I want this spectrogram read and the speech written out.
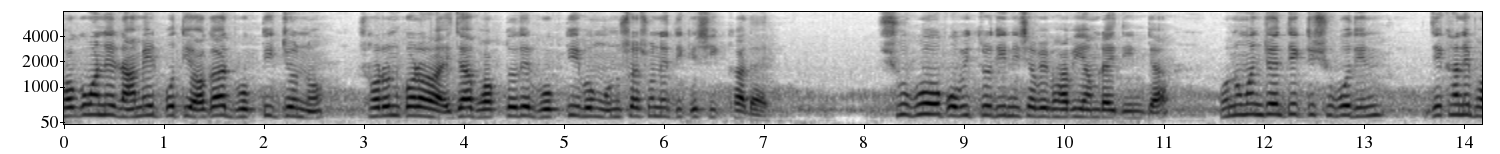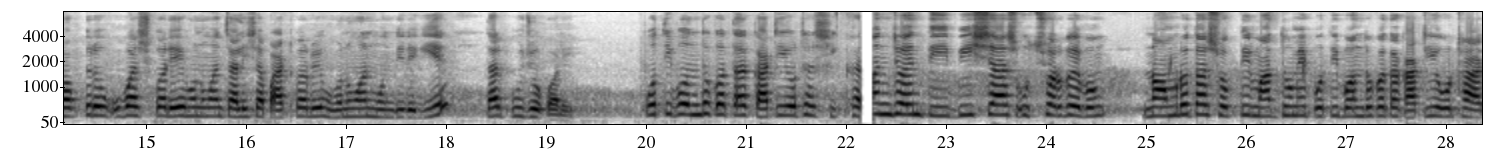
ভগবানের রামের প্রতি অগাধ ভক্তির জন্য স্মরণ করা হয়, যা ভক্তদের ভক্তি এবং অনুশাসনের দিকে শিক্ষা দেয়। শুভ পবিত্র দিন হিসাবে ভাবি আমরা এই দিনটা। হনুমান জয়ন্তী একটি শুভ দিন, যেখানে ভক্তরা উপবাস করে, হনুমান চালিসা পাঠ করবে এবং হনুমান মন্দিরে গিয়ে তার পুজো করে। প্রতিবন্ধকতা কাটিয়ে ওঠার শিক্ষা হনুমান জয়ন্তী বিশ্বাস, উৎসর্গ এবং নম্রতার শক্তির মাধ্যমে প্রতিবন্ধকতা কাটিয়ে ওঠার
